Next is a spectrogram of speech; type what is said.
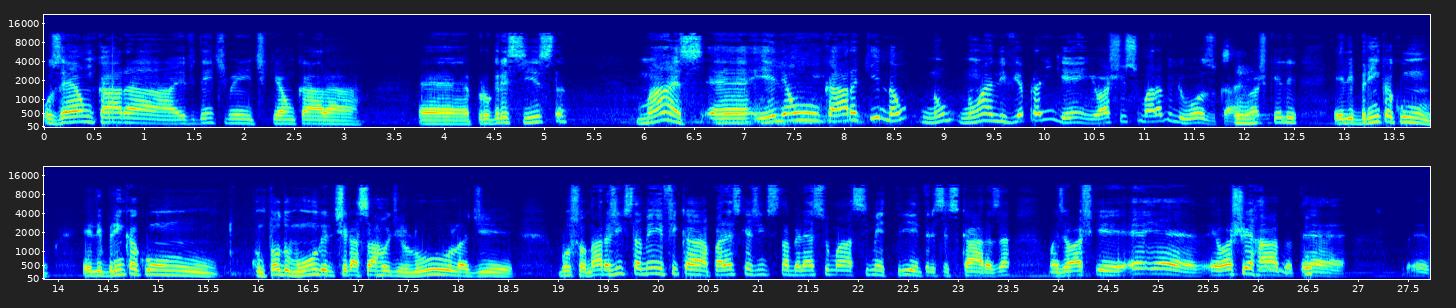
O Zé é um cara, evidentemente, que é um cara é, progressista, mas é, ele é um cara que não, não, não alivia para ninguém. Eu acho isso maravilhoso, cara. Sim. Eu acho que ele, ele brinca com ele brinca com, com todo mundo, ele tira sarro de Lula, de Bolsonaro. A gente também fica, parece que a gente estabelece uma simetria entre esses caras, né? Mas eu acho que é, é eu acho errado até. É,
